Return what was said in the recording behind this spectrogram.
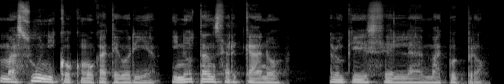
más único como categoría y no tan cercano a lo que es el eh, MacBook Pro.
